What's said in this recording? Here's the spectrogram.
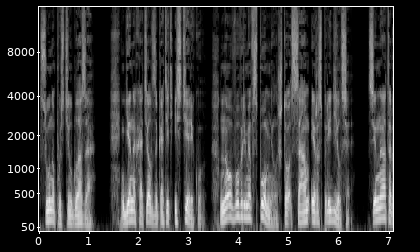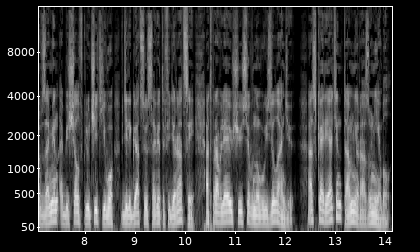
Сун опустил глаза. Гена хотел закатить истерику, но вовремя вспомнил, что сам и распорядился. Сенатор взамен обещал включить его в делегацию Совета Федерации, отправляющуюся в Новую Зеландию, а Скорятин там ни разу не был.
